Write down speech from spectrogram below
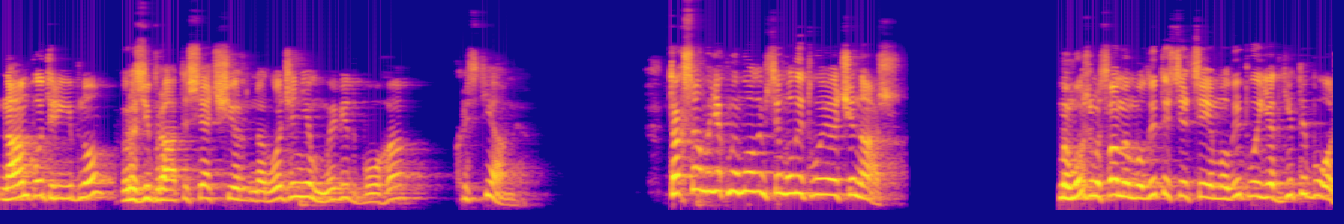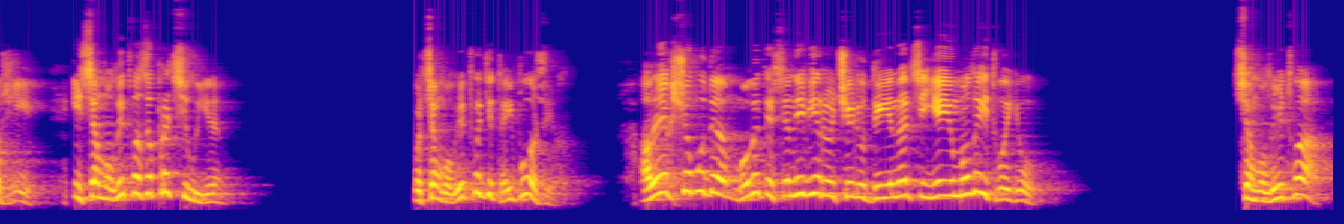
нам потрібно розібратися, чи народжені ми від Бога християни. Так само, як ми молимося молитвою Отче наш. Ми можемо з вами молитися цією молитвою, як діти Божі. І ця молитва запрацює. Оця молитва дітей Божих. Але якщо буде молитися невіруюча людина цією молитвою, ця молитва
